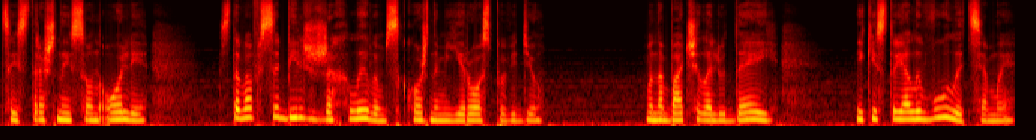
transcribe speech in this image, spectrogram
Цей страшний сон Олі ставав все більш жахливим з кожним її розповіддю. Вона бачила людей, які стояли вулицями,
